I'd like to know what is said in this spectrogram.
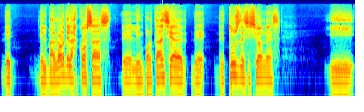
de, del valor de las cosas, de la importancia de, de- de tus decisiones y,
